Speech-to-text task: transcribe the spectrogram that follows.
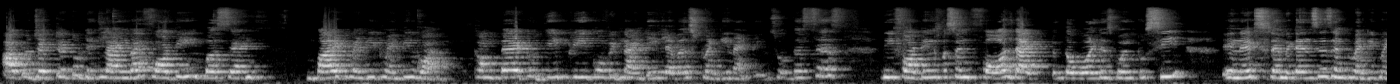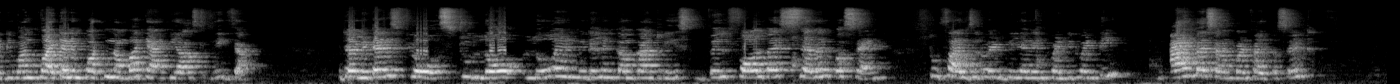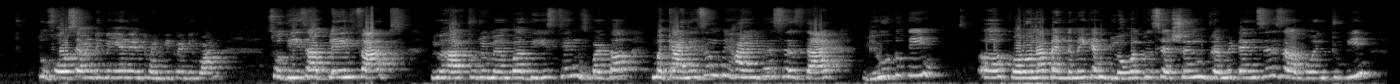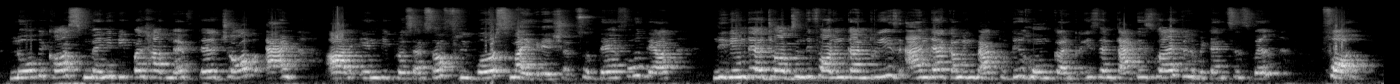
are projected to decline by 14% by 2021 compared to the pre-COVID-19 levels 2019. So this is the 14% fall that the world is going to see in its remittances in 2021. Quite an important number can be asked the exam. Remittance flows to low, low and middle income countries will fall by 7% to 508 billion in 2020 and by 7.5% to 470 million in 2021. So these are plain facts you have to remember these things but the mechanism behind this is that due to the uh, corona pandemic and global recession remittances are going to be low because many people have left their job and are in the process of reverse migration so therefore they are leaving their jobs in the foreign countries and they are coming back to their home countries and that is why remittances will fall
